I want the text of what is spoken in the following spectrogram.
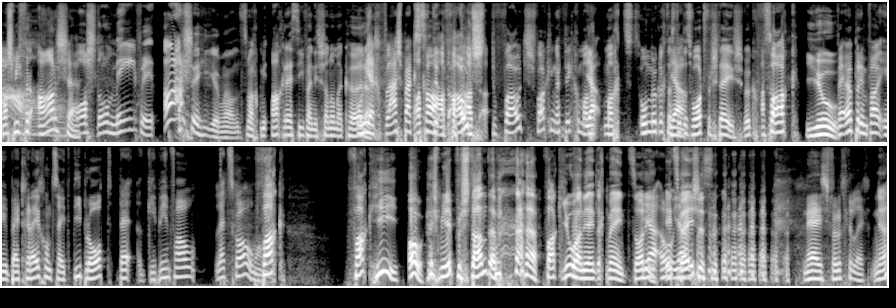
Willst du mich verarschen? Willst du mich verarschen hier, Mann? Das macht mich aggressiv, wenn ich es schon nur höre. Und ich hatte Flashbacks also, der, gehabt. an- falsch, der falsche fucking Artikel macht Ja. macht es unmöglich, dass Ja. du das Wort verstehst. Wirklich, Also- fuck you. Wenn jemand im Fall in die Bäckerei kommt und sagt, die Brot, dann gib ihm im Fall, let's go, Mann. Fuck. Fuck he. Oh, hast du mich nicht verstanden? fuck you, habe ich eigentlich gemeint. Sorry, Ja, oh, jetzt ja. weisst du es. Nein, ist fürchterlich. ja.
